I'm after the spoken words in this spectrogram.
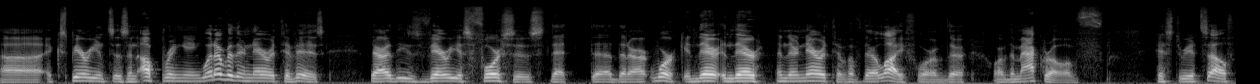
uh, experiences and upbringing, whatever their narrative is, there are these various forces that uh, that are at work in their in their in their narrative of their life or of the or of the macro of history itself.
